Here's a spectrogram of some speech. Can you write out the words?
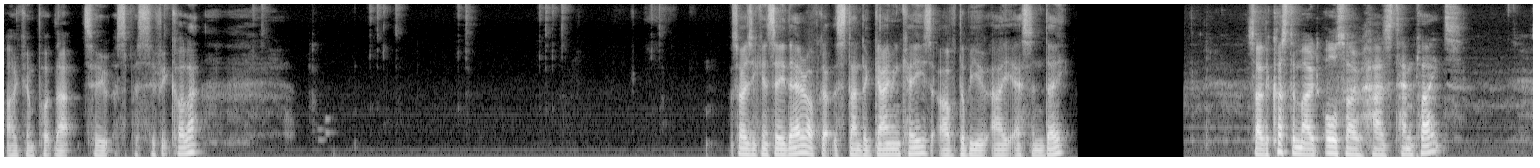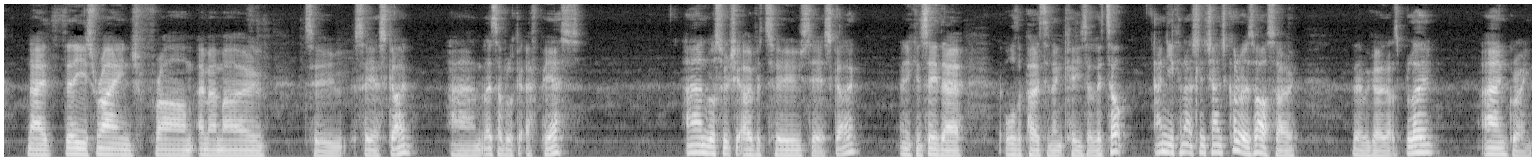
I can put that to a specific color. So as you can see there, I've got the standard gaming keys of W, A, S and D. So the custom mode also has templates. Now these range from MMO to CSGO and let's have a look at FPS and we'll switch it over to CSGO and you can see there all the pertinent keys are lit up and you can actually change colour as well. So there we go that's blue and green.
